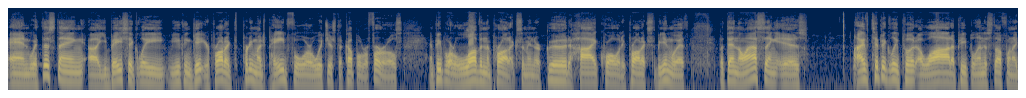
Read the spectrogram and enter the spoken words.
And with this thing, uh, you basically, you can get your product pretty much paid for with just a couple referrals. And people are loving the products. I mean, they're good, high quality products to begin with. But then the last thing is, I've typically put a lot of people into stuff when I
